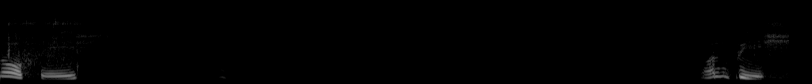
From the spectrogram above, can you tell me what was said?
No fish. One fish.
